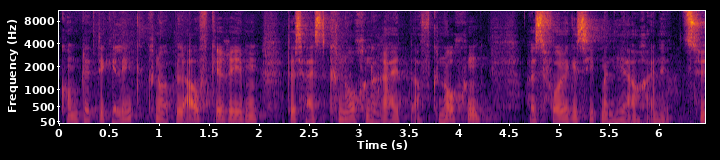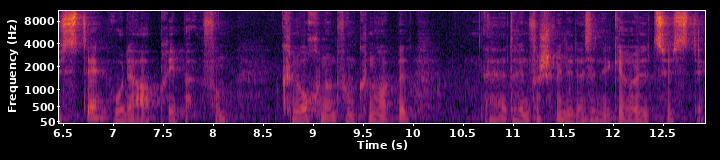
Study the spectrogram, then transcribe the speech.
komplette Gelenkknorpel aufgerieben, das heißt Knochen reibt auf Knochen. Als Folge sieht man hier auch eine Zyste, wo der Abrieb vom Knochen und vom Knorpel äh, drin verschwindet, also eine Geröllzyste.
